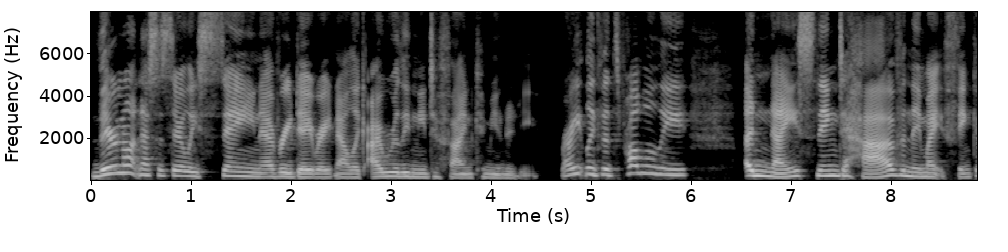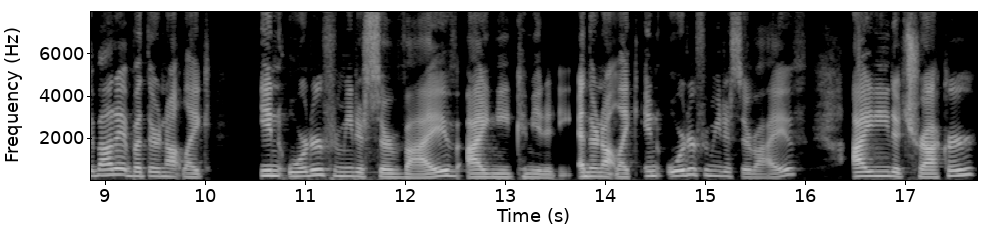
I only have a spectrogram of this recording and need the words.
they're not necessarily saying every day right now, like, I really need to find community, right? Like, that's probably a nice thing to have and they might think about it, but they're not like, in order for me to survive, I need community. And they're not like, in order for me to survive, I need a tracker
